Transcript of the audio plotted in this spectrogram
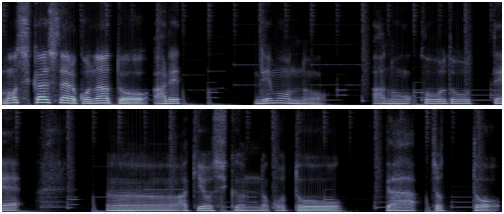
もしかしたらこの後、あれ、レモンのあの行動って、うーん、秋吉くんのことが、ちょっと、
